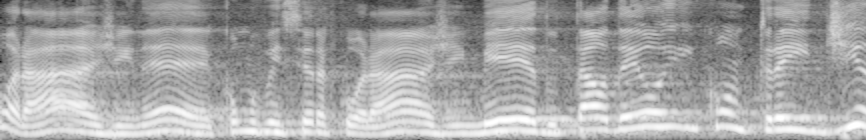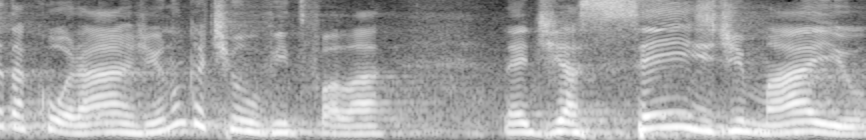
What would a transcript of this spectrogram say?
coragem, né? Como vencer a coragem, medo, tal. Daí eu encontrei Dia da Coragem. Eu nunca tinha ouvido falar, né? Dia 6 de maio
